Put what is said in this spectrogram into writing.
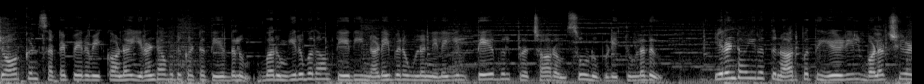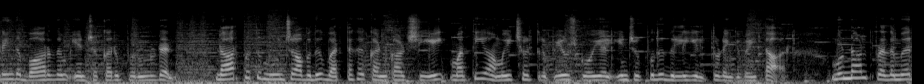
ஜார்க்கண்ட் சட்டப்பேரவைக்கான இரண்டாவது கட்ட தேர்தலும் வரும் இருபதாம் தேதி நடைபெறவுள்ள நிலையில் தேர்தல் பிரச்சாரம் சூடுபிடித்துள்ளது. இரண்டாயிரத்து நாற்பத்தி ஏழில் வளர்ச்சியடைந்த பாரதம் என்ற கருப்பொருளுடன் நாற்பத்து மூன்றாவது வர்த்தக கண்காட்சியை மத்திய அமைச்சர் திரு பியூஷ் கோயல் இன்று புதுதில்லியில் தொடங்கி வைத்தார். முன்னாள் பிரதமர்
